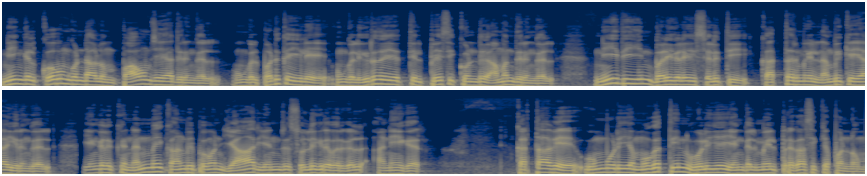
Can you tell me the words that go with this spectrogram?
நீங்கள் கோபம் கொண்டாலும் பாவம் செய்யாதிருங்கள். உங்கள் படுக்கையிலே உங்கள் இருதயத்தில் பேசிக்கொண்டு அமர்ந்திருங்கள். நீதியின் பலிகளை செலுத்தி கர்த்தர் மேல் நம்பிக்கையாயிருங்கள். எங்களுக்கு நன்மை காண்பிப்பவன் யார் என்று சொல்லுகிறவர்கள் அநேகர். கர்த்தாவே உம்முடைய முகத்தின் ஒளியை எங்கள் மேல் பிரகாசிக்க பண்ணும்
